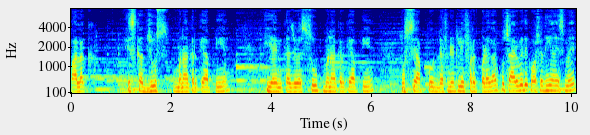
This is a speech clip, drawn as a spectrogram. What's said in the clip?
पालक, इसका जूस बना करके आप पिए, या इनका जो है सूप बना करके आप पिए, उससे आपको डेफिनेटली फ़र्क पड़ेगा। और कुछ आयुर्वेदिक औषधियाँ इसमें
